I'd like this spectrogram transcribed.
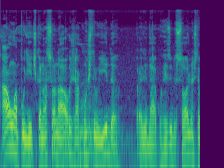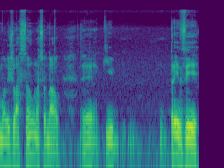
há uma política nacional já construída para lidar com resíduos sólidos, nós temos uma legislação nacional é, que prevê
